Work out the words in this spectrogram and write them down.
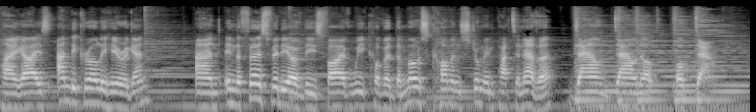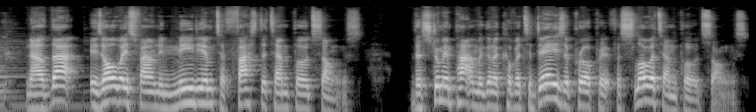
Hi guys, Andy Crowley here again. And in the first video of these five, we covered the most common strumming pattern ever, down, down, up, up, down. Now that is always found in medium to faster tempoed songs. The strumming pattern we're going to cover today is appropriate for slower tempoed songs.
